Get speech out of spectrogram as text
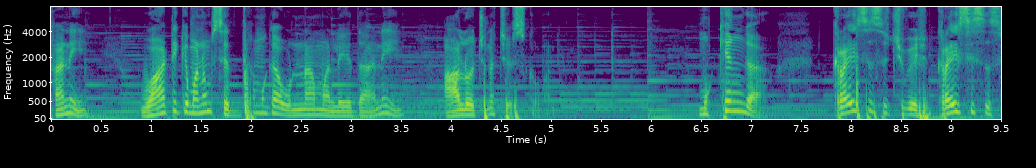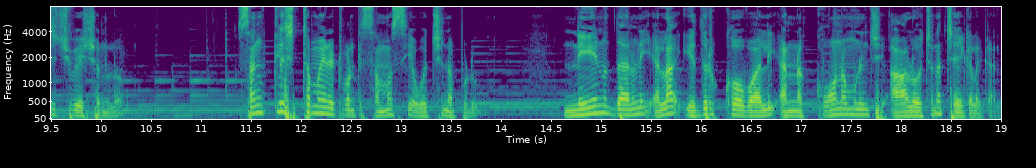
కానీ వాటికి మనం సిద్ధంగా ఉన్నామా లేదా అని ఆలోచన చేసుకోవాలి. ముఖ్యంగా క్రైసిస్ సిచ్యువేషన్ క్రైసిస్ సిచ్యువేషన్లో సంక్లిష్టమైనటువంటి సమస్య వచ్చినప్పుడు నేను దానిని ఎలా ఎదుర్కోవాలి అన్న కోణం నుంచి ఆలోచన చేయగలగాలి.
